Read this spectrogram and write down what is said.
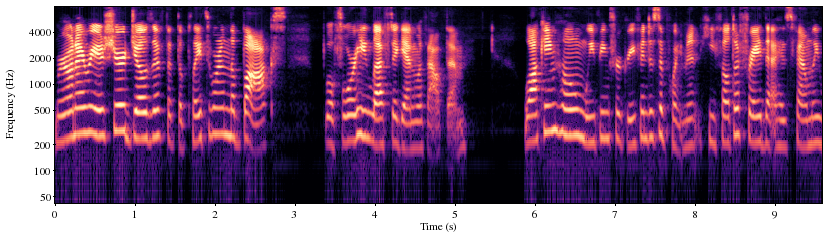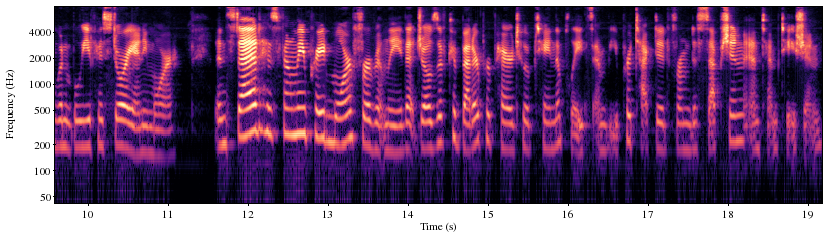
Moroni reassured Joseph that the plates were in the box before he left again without them. Walking home, weeping for grief and disappointment, he felt afraid that his family wouldn't believe his story anymore. Instead, his family prayed more fervently that Joseph could better prepare to obtain the plates and be protected from deception and temptation.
